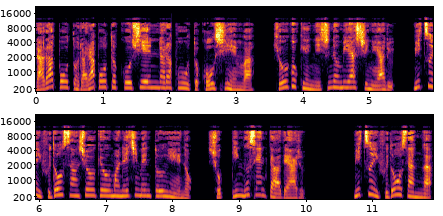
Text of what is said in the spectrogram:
ララポートララポート甲子園ララポート甲子園は、兵庫県西宮市にある三井不動産商業マネジメント運営のショッピングセンターである。三井不動産が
